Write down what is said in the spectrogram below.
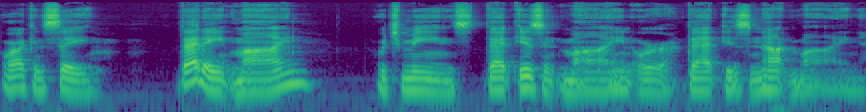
Or I can say, that ain't mine, which means that isn't mine or that is not mine.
